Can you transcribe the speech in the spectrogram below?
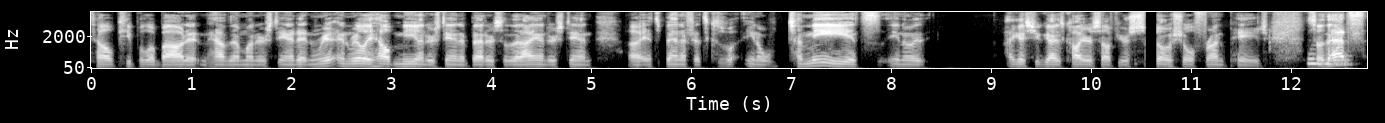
tell people about it and have them understand it, and re- and really help me understand it better, so that I understand uh, its benefits. Because you know, to me, it's you know. I guess you guys call yourself your social front page. So mm-hmm. that's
